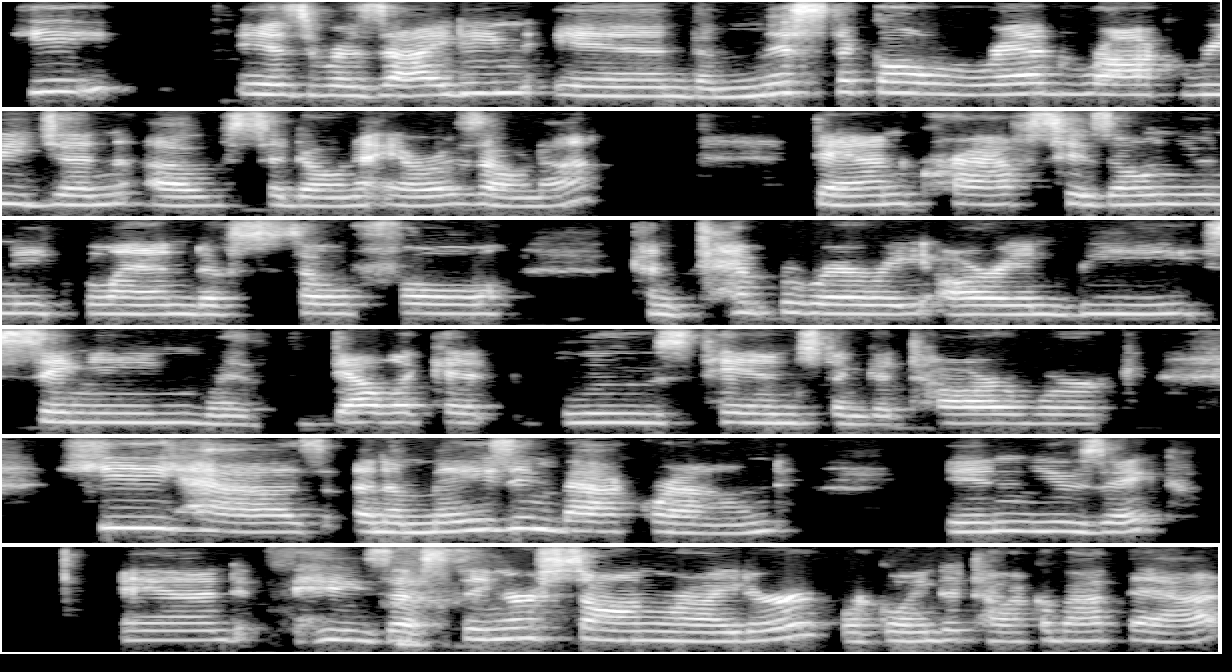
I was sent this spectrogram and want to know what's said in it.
He is residing in the mystical Red Rock region of Sedona, Arizona. Dan crafts his own unique blend of soulful contemporary R&B singing with delicate blues tinged and guitar work. He has an amazing background in music and he's a singer songwriter. We're going to talk about that.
